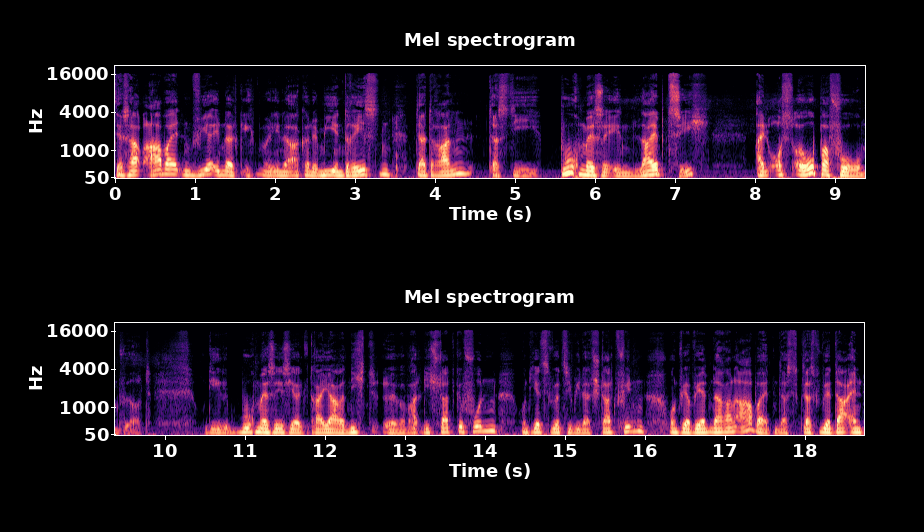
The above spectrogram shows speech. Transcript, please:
deshalb arbeiten wir in der, in der Akademie in Dresden daran, dass die Buchmesse in Leipzig ein Osteuropa-Forum wird. Die Buchmesse ist ja drei Jahre nicht, äh, nicht stattgefunden und jetzt wird sie wieder stattfinden und wir werden daran arbeiten, dass, dass wir da ein,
